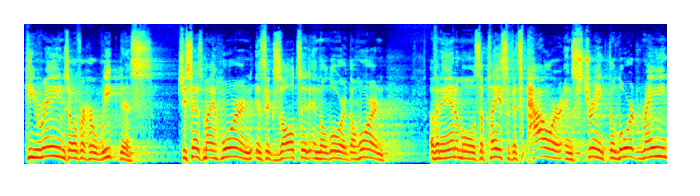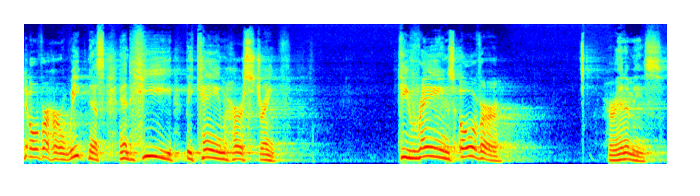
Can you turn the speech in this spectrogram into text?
He reigns over her weakness. She says, My horn is exalted in the Lord. The horn of an animal is a place of its power and strength. The Lord reigned over her weakness, and he became her strength. He reigns over her enemies.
